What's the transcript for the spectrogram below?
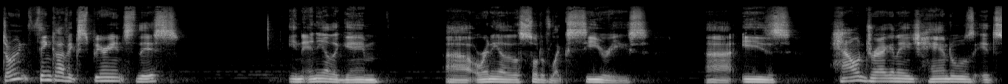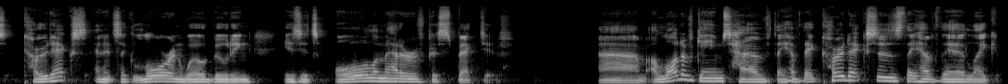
don't think I've experienced this in any other game uh, or any other sort of like series uh, is how Dragon Age handles its codex and its like lore and world building is it's all a matter of perspective. Um, a lot of games have they have their codexes, they have their like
